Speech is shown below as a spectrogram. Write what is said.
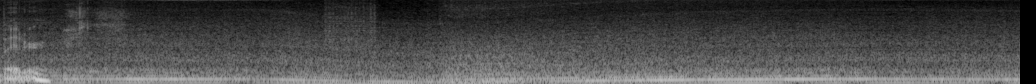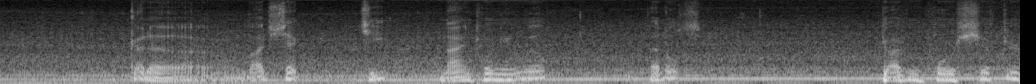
better. Got a Logitech Jeep 920 wheel, pedals, driving force shifter.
